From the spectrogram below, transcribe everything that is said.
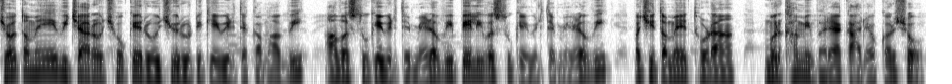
જો તમે એ વિચારો છો કે રોજીરોટી કેવી રીતે કમાવવી, આ વસ્તુ કેવી રીતે મેળવવી, પેલી વસ્તુ કેવી રીતે મેળવવી, પછી તમે થોડા મૂર્ખામી ભર્યા કાર્યો કરશો,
